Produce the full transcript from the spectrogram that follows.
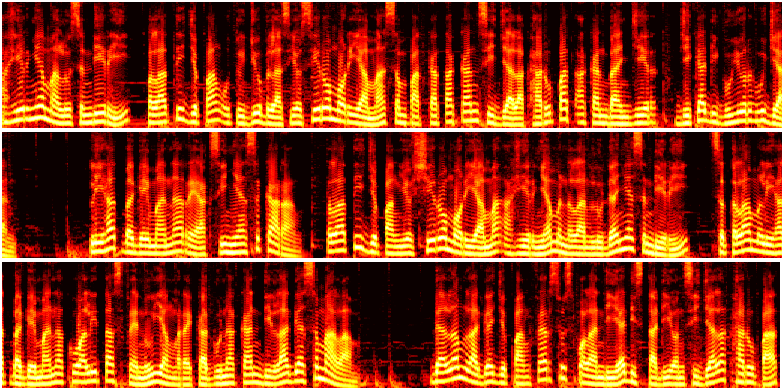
Akhirnya malu sendiri, pelatih Jepang U17 Yoshiro Moriyama sempat katakan si Jalak Harupat akan banjir, jika diguyur hujan. Lihat bagaimana reaksinya sekarang. Pelatih Jepang Yoshiro Moriyama akhirnya menelan ludahnya sendiri, setelah melihat bagaimana kualitas venue yang mereka gunakan di laga semalam. Dalam laga Jepang versus Polandia di Stadion Sijalak Harupat,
